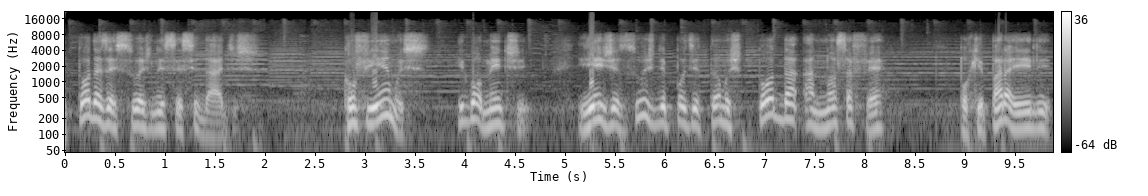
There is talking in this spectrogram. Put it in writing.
todas as suas necessidades. Confiemos igualmente e em Jesus depositamos toda a nossa fé, porque para Ele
